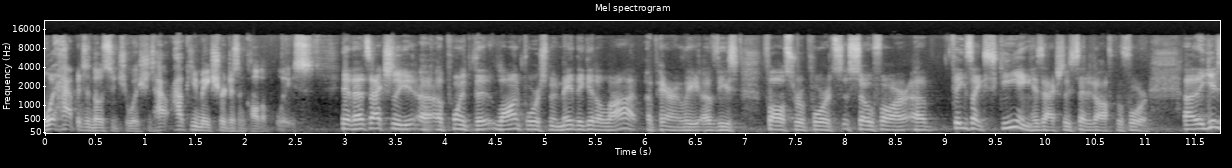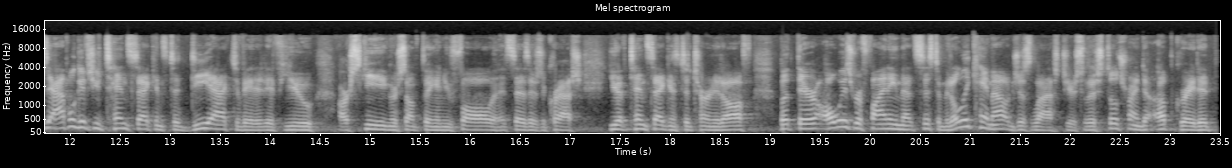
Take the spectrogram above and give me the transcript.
what happens in those situations? How, how can you make sure it doesn't call the police? Yeah, that's actually a a point that law enforcement made. They get a lot, apparently, of these false reports so far. Uh, things like skiing has actually set it off before. Uh, it gives Apple gives you 10 seconds to deactivate it if you are skiing or something and you fall and it says there's a crash. You have 10 seconds to turn it off. But they're always refining that system. It only came out just last year, so they're still trying to upgrade it.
